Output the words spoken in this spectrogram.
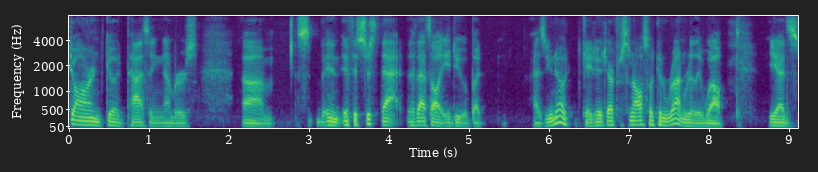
darn good passing numbers. Um, and if it's just that, that's all you do. But as you know, KJ Jefferson also can run really well. He has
